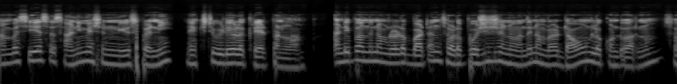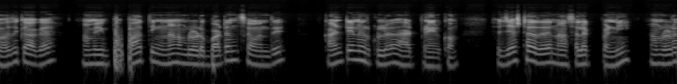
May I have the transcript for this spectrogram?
நம்ம சிஎஸ்எஸ் அனிமேஷன் யூஸ் பண்ணி நெக்ஸ்ட் வீடியோவில் க்ரியேட் பண்ணலாம். அண்ட் இப்போ வந்து நம்மளோட பட்டன்ஸோட பொசிஷனை வந்து நம்மளோட டவுனில் கொண்டு வரணும். ஸோ அதுக்காக நம்ம இப்போ பார்த்தீங்கன்னா நம்மளோட பட்டன்ஸை வந்து கண்டெய்னருக்குள்ளே ஆட் பண்ணியிருக்கோம். ஸோ ஜஸ்ட் அதை நான் செலக்ட் பண்ணி நம்மளோட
